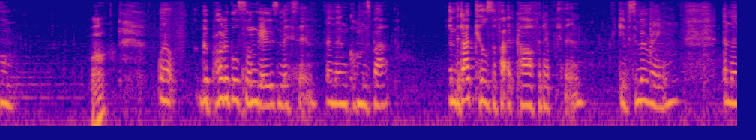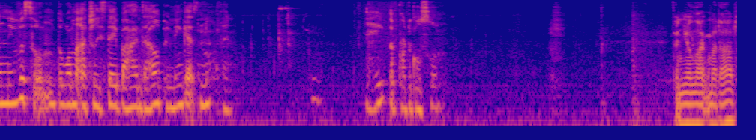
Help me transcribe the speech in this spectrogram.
Son. What? Well, the prodigal son goes missing and then comes back. And the dad kills the fatted calf and everything, gives him a ring, and then the other son, the one that actually stayed behind to help him, he gets nothing. I hate the prodigal son. Then you're like my dad.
